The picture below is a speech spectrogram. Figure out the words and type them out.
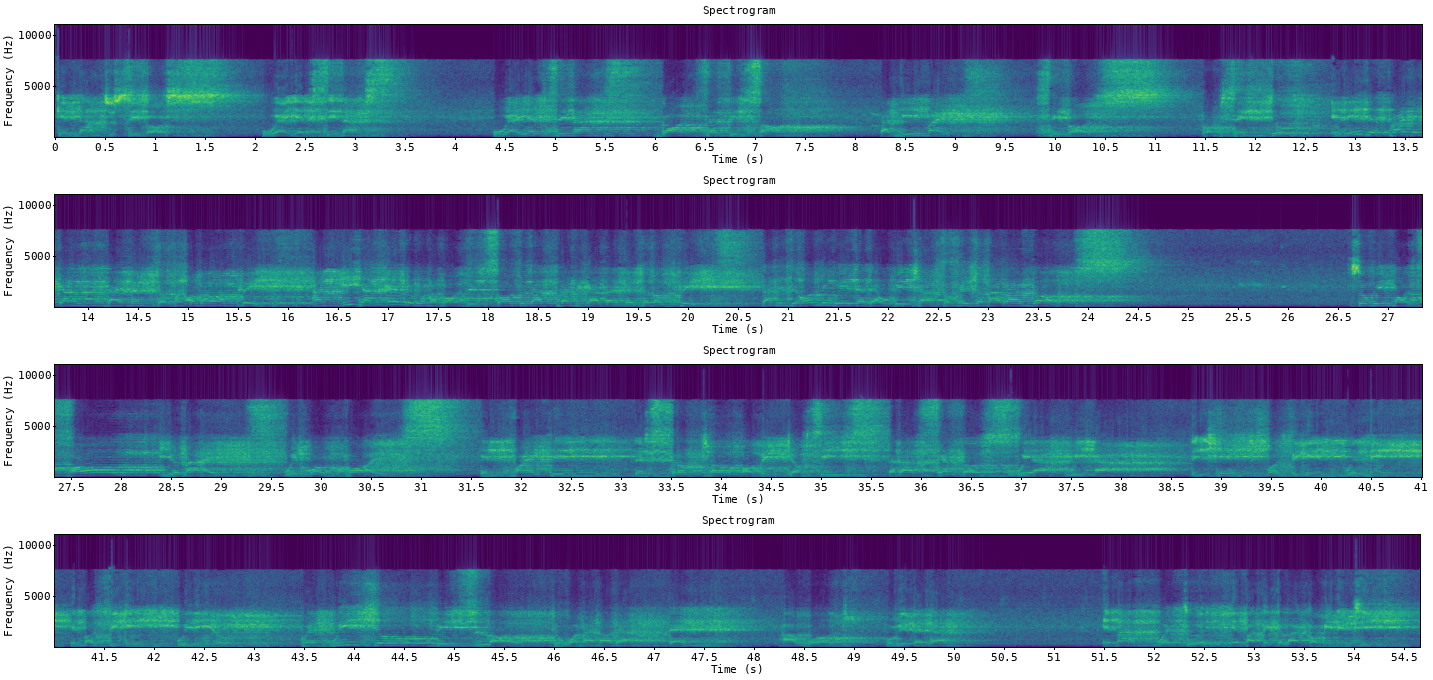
Came down to save us. We are yet sinners. We are yet sinners. God sent His Son that He might save us from sin. So it is a practical dimension of our faith. Each and every one of us is called to that practical dimension of faith. That is the only way that there will be transformation around us. So we must all unite with one voice in fighting the structure of injustice that has kept us where we are. The change must begin with me. It must begin with you. When we show this love to one another, then our world will be better. A man went to a, a particular community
